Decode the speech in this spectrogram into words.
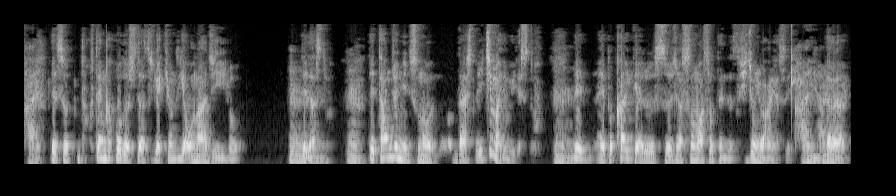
はい。で、その得点化コードとして出すときは基本的には同じ色。で出すと。うん。で、単純にその、出して1枚でもいいですと。うん。で、えっ、と、書いてある数字がそのまま沿点ですと非常にわかりやすい。はいはいはいだから、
